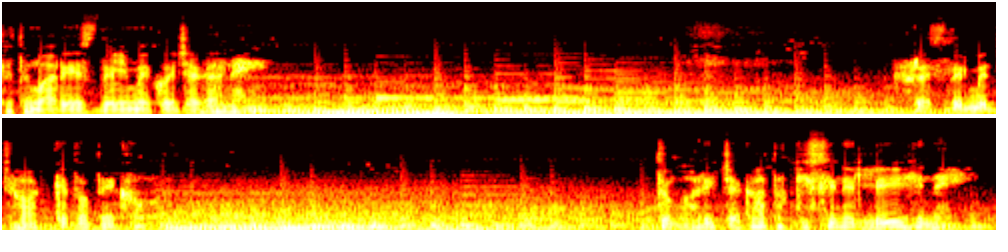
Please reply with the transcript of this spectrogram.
कि तुम्हारे इस दिल में कोई जगह नहीं। इस दिल में झाँक के तो देखो। तुम्हारी जगह तो किसी ने ली ही नहीं।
